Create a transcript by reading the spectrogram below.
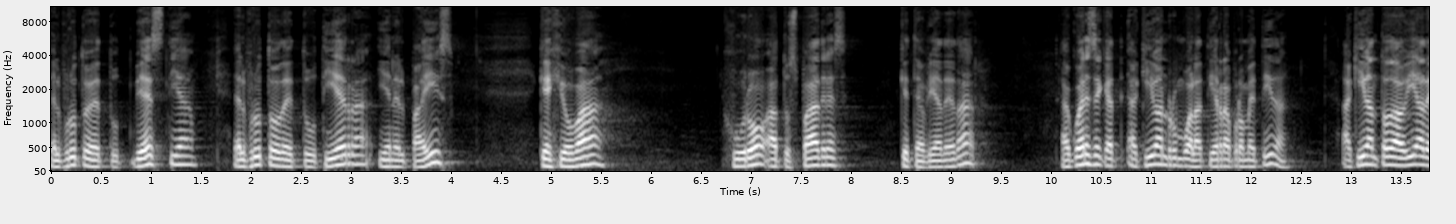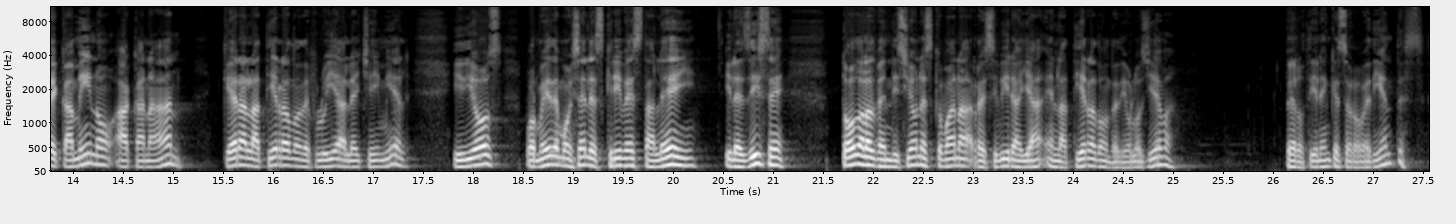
el fruto de tu bestia, el fruto de tu tierra y en el país que Jehová juró a tus padres que te habría de dar. Acuérdense que aquí iban rumbo a la tierra prometida. Aquí iban todavía de camino a Canaán, que era la tierra donde fluía leche y miel. Y Dios, por medio de Moisés, le escribe esta ley y les dice todas las bendiciones que van a recibir allá en la tierra donde Dios los lleva pero tienen que ser obedientes.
